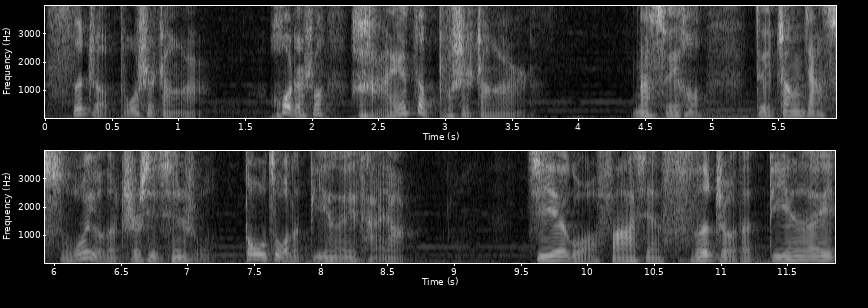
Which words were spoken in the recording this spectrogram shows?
死者不是张二，或者说孩子不是张二的。那随后对张家所有的直系亲属。都做了 DNA 采样，结果发现死者的 DNA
